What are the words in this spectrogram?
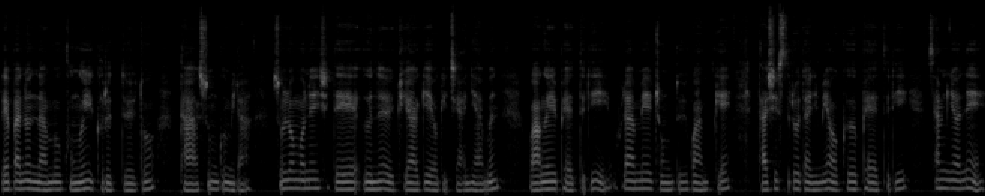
레바논 나무 궁의 그릇들도 다 순금이라 솔로몬의 시대에 은을 귀하게 여기지 아니함은 왕의 배들이 후람의 종들과 함께 다시스로 다니며 그 배들이 3년에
